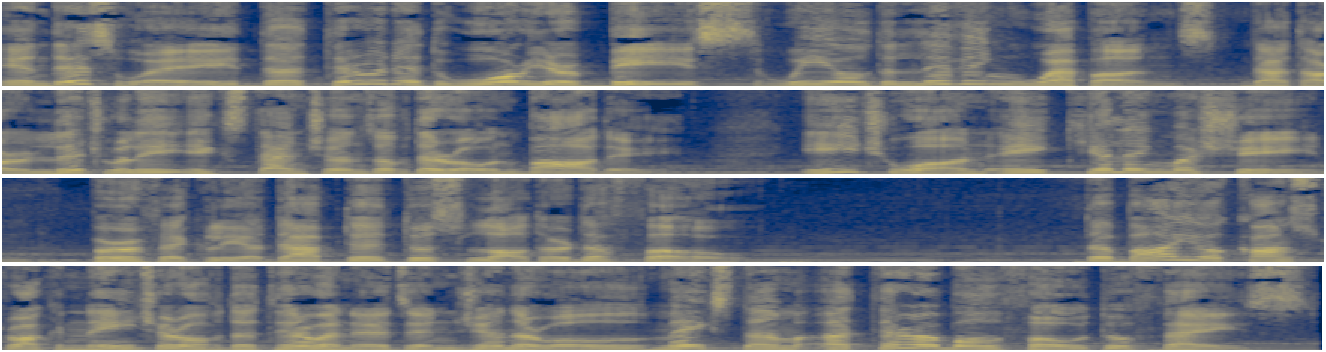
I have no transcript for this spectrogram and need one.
In this way, the Tyranid warrior beasts wield living weapons that are literally extensions of their own body, each one a killing machine, perfectly adapted to slaughter the foe. The bioconstruct nature of the Tyranids in general makes them a terrible foe to face,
